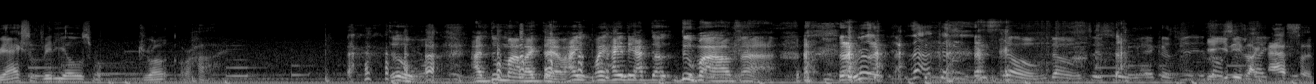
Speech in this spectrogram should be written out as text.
Reaction videos with drunk or high. Dude, I do mine like that. How, you- how you think I do, do mine all the time? really? No, 'cause- no, no, it's just you, man. Because Yeah, you need like acid.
